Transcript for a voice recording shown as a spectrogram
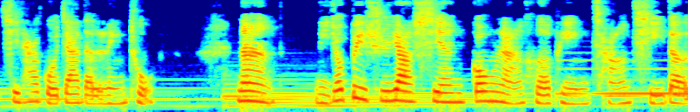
其他国家的领土，那你就必须要先公然和平、长期的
